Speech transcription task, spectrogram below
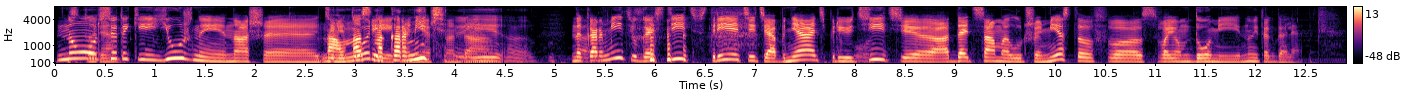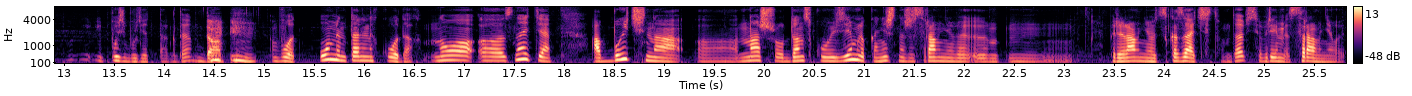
Ну, все-таки южные наши территории, Да, у нас накормить конечно, да. и... Э, накормить, угостить, встретить, обнять, приютить, э, отдать самое лучшее место в э, своем доме, ну и так далее и пусть будет так, да? Да. вот, о ментальных кодах. Но, э, знаете, обычно э, нашу донскую землю, конечно же, сравнивают, э, приравнивают с казачеством, да, все время сравнивают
